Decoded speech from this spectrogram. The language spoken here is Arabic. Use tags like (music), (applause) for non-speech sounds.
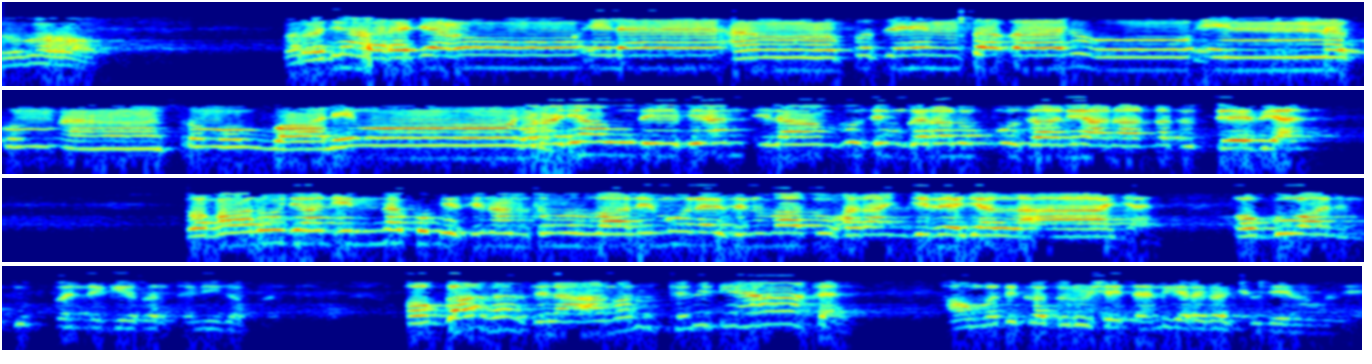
دوبها فرجع فرجعوا إلى أنفسهم فقالوا إنكم أنتم الظالمون. فرجعوا ديبيان إلى أنفسهم قال لبو ثاني أنا أنت الديبيان فقالوا جان إنكم إسن أنتم الظالمون إسن ما تخران جر جل آجان. أقوان دبن نجيبرتني قبل أقاسا سلا أمنوا تبدي هاتن. هم بدك قدروا شيطان قرقل شو ديما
